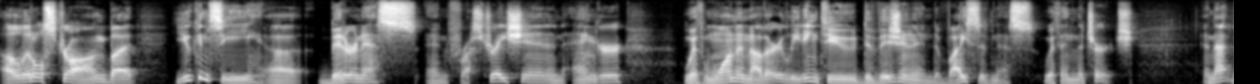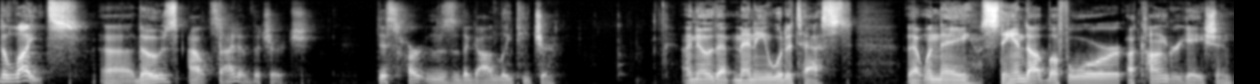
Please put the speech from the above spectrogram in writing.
a little strong, but you can see uh, bitterness and frustration and anger with one another, leading to division and divisiveness within the church. And that delights uh, those outside of the church, disheartens the godly teacher. I know that many would attest that when they stand up before a congregation,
